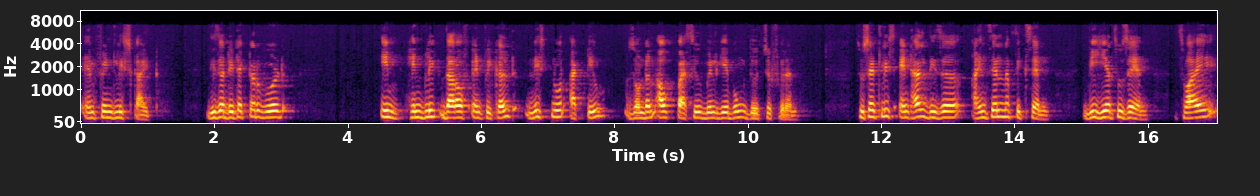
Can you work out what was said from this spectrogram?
Empfindlichkeit. Dieser Detektor wird im Hinblick darauf entwickelt, nicht nur aktiv, sondern auch passiv Bildgebung durchzuführen. Zusätzlich enthält diese einzelne Pixel, wie hier zu sehen, zwei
